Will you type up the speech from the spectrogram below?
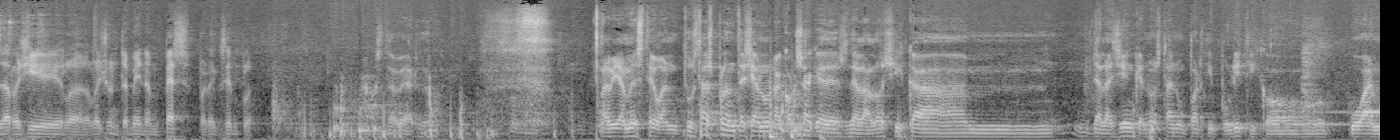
de regir la- l'Ajuntament en pes, per exemple? Està verd, no? Aviam, Esteban, tu estàs plantejant una cosa que des de la lògica mm, de la gent que no està en un partit polític o quan,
